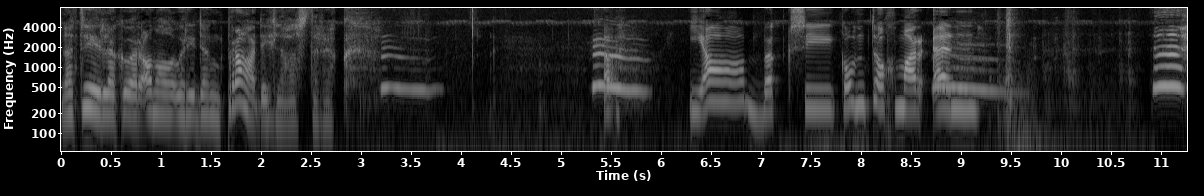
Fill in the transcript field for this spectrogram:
Natuurlik oor almal oor die ding praat die laaste ruk. Uh, ja, Buxie, kom tog maar in. Uh,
